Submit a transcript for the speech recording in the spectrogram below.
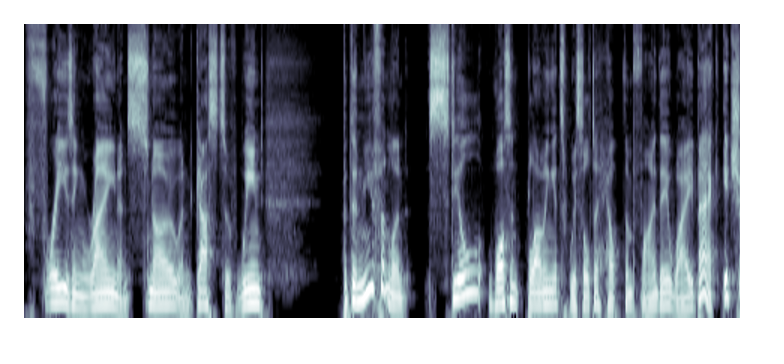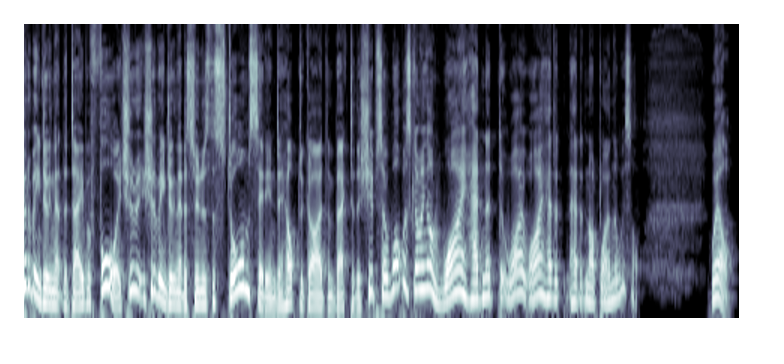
freezing rain and snow and gusts of wind. But the Newfoundland still wasn't blowing its whistle to help them find their way back. It should have been doing that the day before. It should, it should have been doing that as soon as the storm set in to help to guide them back to the ship. So what was going on? Why hadn't it why why had it had it not blown the whistle? Well,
